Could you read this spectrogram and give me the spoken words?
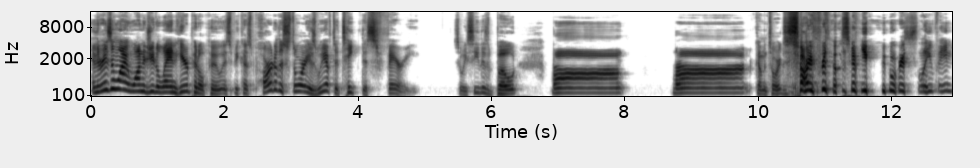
And the reason why I wanted you to land here, Piddle Poo, is because part of the story is we have to take this ferry. So we see this boat coming towards us. Sorry for those of you who were sleeping.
